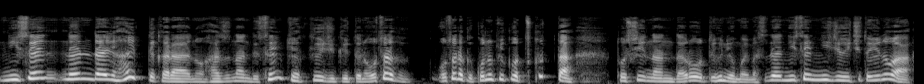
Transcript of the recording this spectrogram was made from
2000年代に入ってからのはずなんで、1999っていうのはおそらく、おそらくこの曲を作った年なんだろうというふうに思います。で、2021というのは、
